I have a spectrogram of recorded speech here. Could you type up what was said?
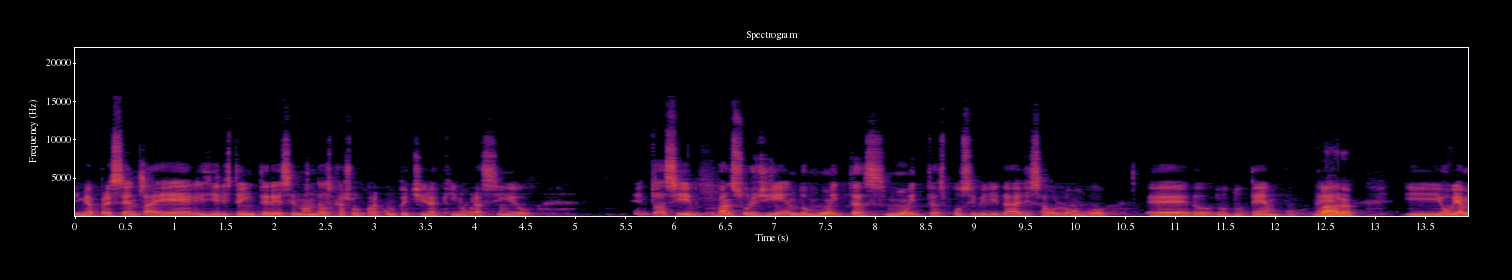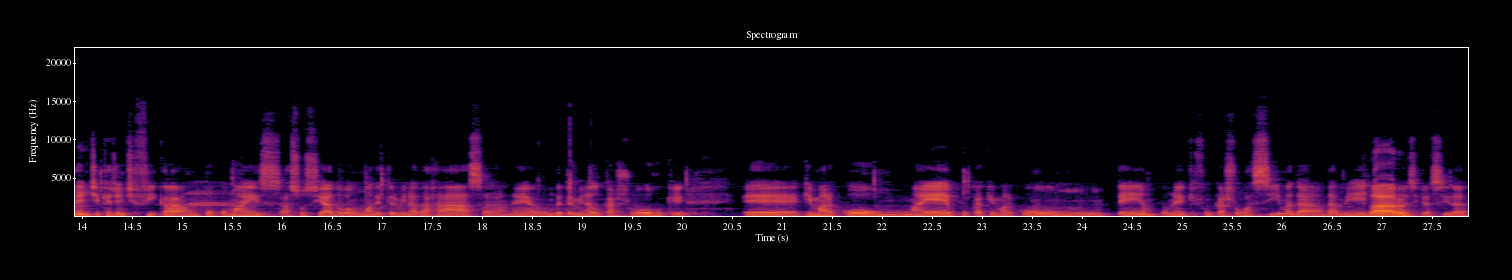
E me apresenta a eles e eles têm interesse em mandar os cachorros para competir aqui no Brasil. Então, assim, vão surgindo muitas, muitas possibilidades ao longo é, do, do, do, tempo. Né? Claro. E obviamente que a gente fica um pouco mais associado a uma determinada raça, né, a um determinado cachorro que é, que marcou uma época, que marcou um, um, tempo, né, que foi um cachorro acima da, da média, claro. assim, da,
